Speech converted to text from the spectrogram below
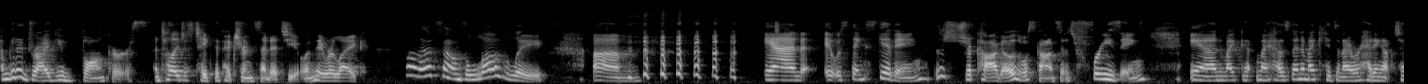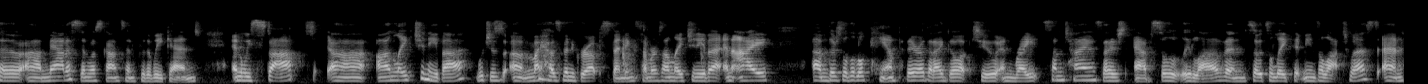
I'm going to drive you bonkers until I just take the picture and send it to you. And they were like, "Oh, that sounds lovely." Um, and it was Thanksgiving. This is Chicago, Wisconsin. It's freezing, and my my husband and my kids and I were heading up to uh, Madison, Wisconsin, for the weekend. And we stopped uh, on Lake Geneva, which is um, my husband grew up spending summers on Lake Geneva, and I. Um, there's a little camp there that I go up to and write sometimes that I just absolutely love. And so it's a lake that means a lot to us. And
